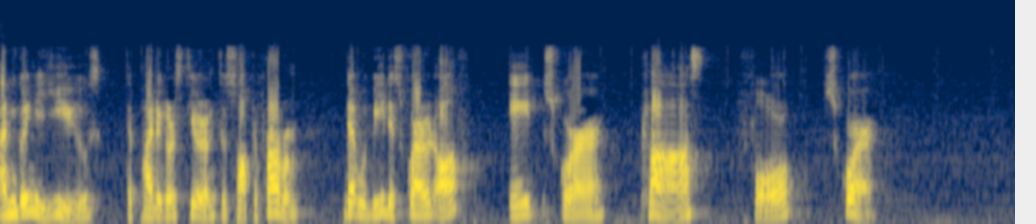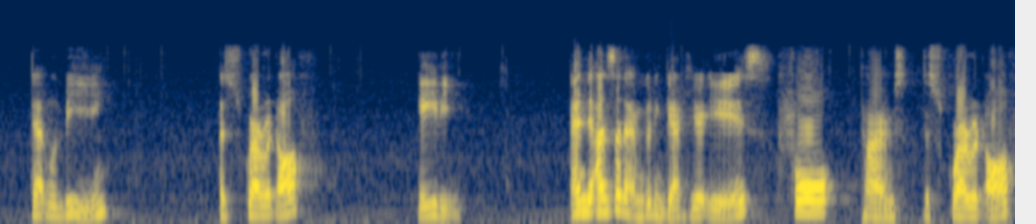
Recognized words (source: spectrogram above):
I'm going to use the Pythagoras theorem to solve the problem. That would be the square root of 8 square plus 4 square. That would be a square root of 80. And the answer that I'm going to get here is 4 times the square root of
